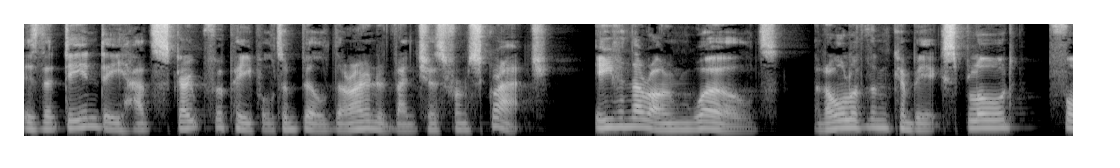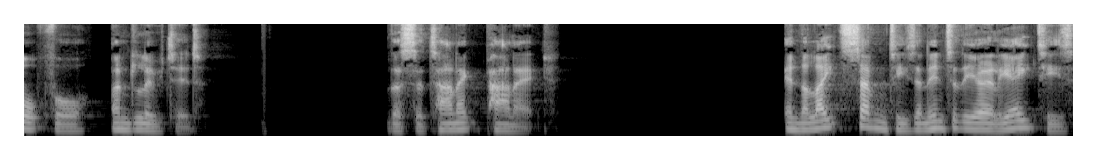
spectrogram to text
is that D&D had scope for people to build their own adventures from scratch, even their own worlds, and all of them can be explored, fought for, and looted. The Satanic Panic in the late 70s and into the early 80s,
